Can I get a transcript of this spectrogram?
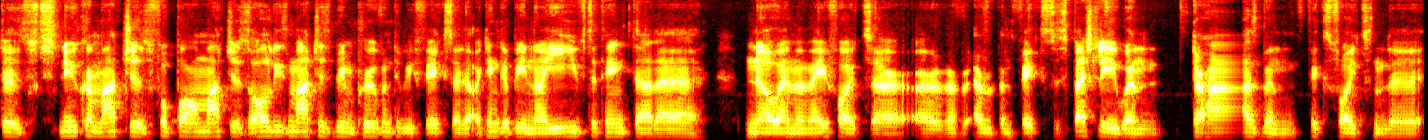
there's snooker matches, football matches, all these matches being proven to be fixed, I, I think it'd be naive to think that uh, no MMA fights are, are ever, ever been fixed, especially when there has been fixed fights in the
